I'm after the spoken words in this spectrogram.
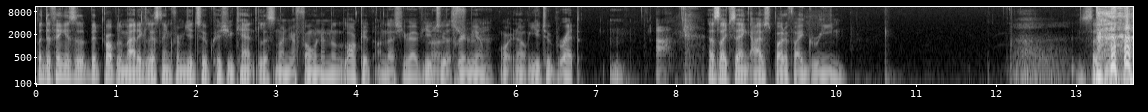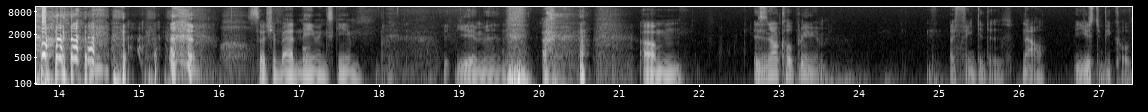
but the thing is a bit problematic listening from YouTube because you can't listen on your phone and unlock it unless you have No, YouTube true, Premium yeah. or no YouTube Red. Mm. Ah. that's like saying I have Spotify Green. Such a, such a bad naming scheme. Yeah, man. Um, Is it not called premium? I think it is now. It used to be called.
